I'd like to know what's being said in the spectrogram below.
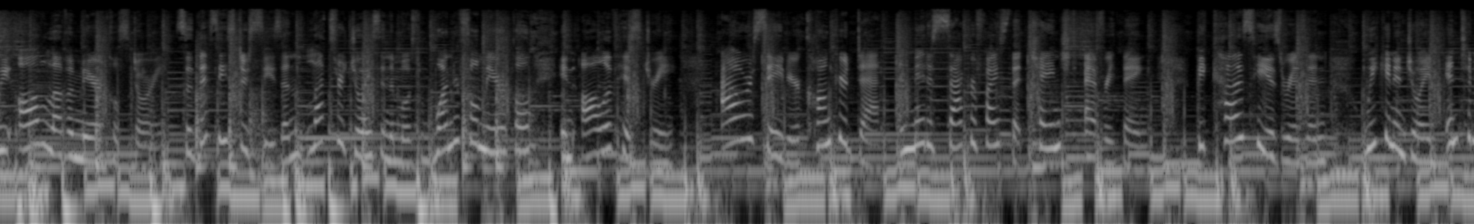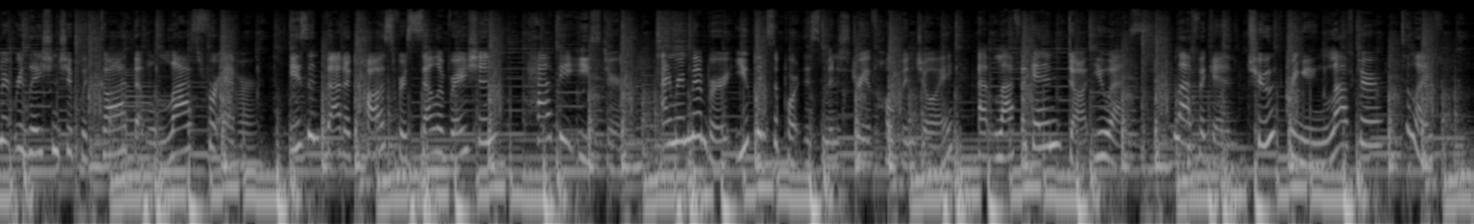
We all love a miracle story, so this Easter season, let's rejoice in the most wonderful miracle in all of history. Our Savior conquered death and made a sacrifice that changed everything. Because He is risen, we can enjoy an intimate relationship with God that will last forever. Isn't that a cause for celebration? Happy Easter! And remember, you can support this ministry of hope and joy at laughagain.us. Laugh Again, truth bringing laughter to life.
